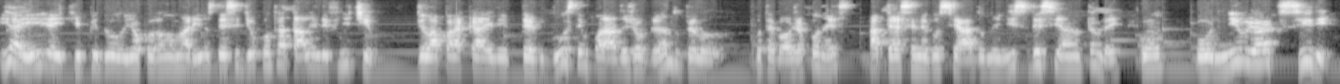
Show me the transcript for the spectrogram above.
e aí a equipe do Yokohama Marinos decidiu contratá-lo em definitivo. De lá para cá, ele teve duas temporadas jogando pelo futebol japonês, até ser negociado no início desse ano também com o New York City.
